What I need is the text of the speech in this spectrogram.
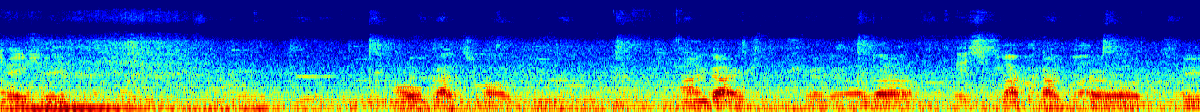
კი შეიძლება. აუკაცო. ანგარი შეიძლება და საქართველოსი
